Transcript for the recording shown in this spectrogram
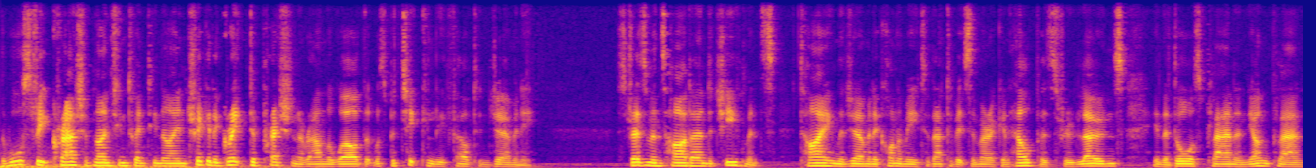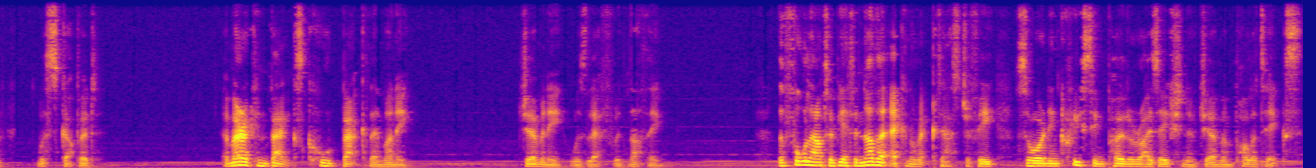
The Wall Street crash of 1929 triggered a Great Depression around the world that was particularly felt in Germany. Stresemann's hard earned achievements, tying the German economy to that of its American helpers through loans in the Dawes Plan and Young Plan, were scuppered. American banks called back their money. Germany was left with nothing. The fallout of yet another economic catastrophe saw an increasing polarisation of German politics.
